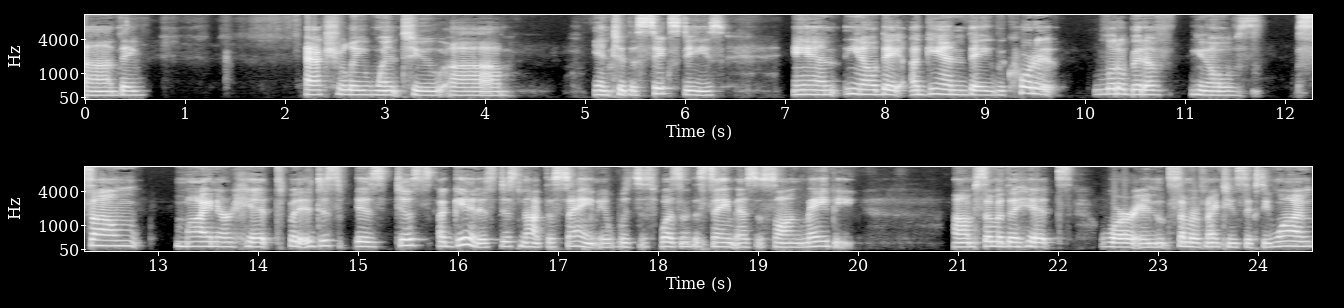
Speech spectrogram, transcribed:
Uh, they actually went to uh, into the 60s and you know they again they recorded a little bit of you know some minor hits, but it just is just again, it's just not the same. It was just wasn't the same as the song Maybe. Um, some of the hits were in summer of 1961.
